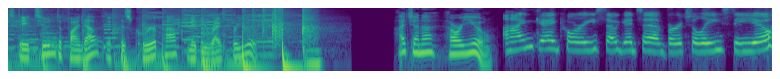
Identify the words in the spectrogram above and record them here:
Stay tuned to find out if this career path may be right for you. Hi, Jenna. How are you? I'm good, Corey. So good to virtually see you.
